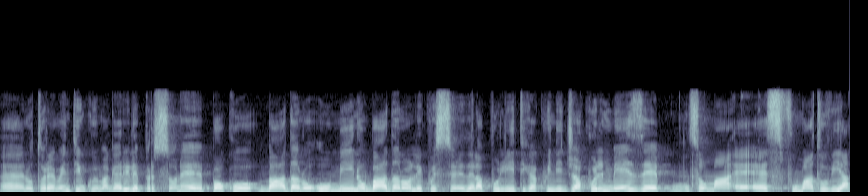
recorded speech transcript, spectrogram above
eh, notoriamente in cui magari le persone poco badano o meno badano alle questioni della politica, quindi già quel mese insomma è, è sfumato via.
